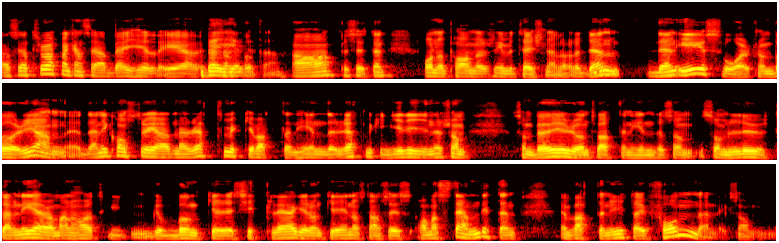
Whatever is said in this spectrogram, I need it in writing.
alltså, jag tror att man kan säga Bay Hill är... Bay Hill heter den. Ja, precis. Den, Arnold Palmers Invitational. Den, mm den är ju svår från början. Den är konstruerad med rätt mycket vattenhinder, rätt mycket griner som, som böjer runt vattenhinder som, som lutar ner. Om man har ett bunker chippläge runt grinen någonstans så har man ständigt en, en vattenyta i fonden. Liksom.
